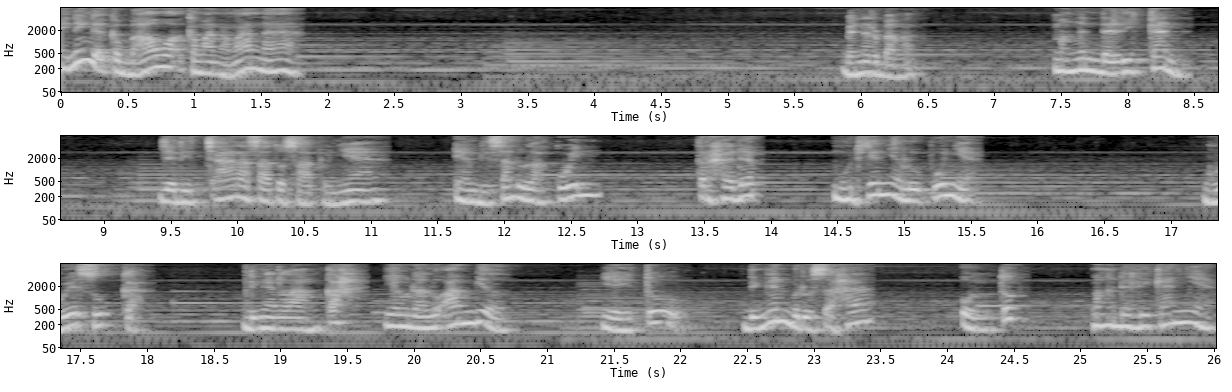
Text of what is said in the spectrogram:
ini nggak kebawa ke mana-mana. Bener banget. Mengendalikan jadi cara satu-satunya yang bisa lu lakuin terhadap kemudian yang lu punya. Gue suka dengan langkah yang udah lu ambil, yaitu dengan berusaha untuk mengendalikannya.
